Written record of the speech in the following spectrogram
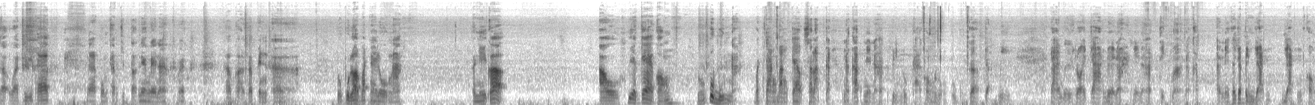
สวัสดีครับนะผมทำคลิปต่อเนื่องเลยนะเมื่อคราวก่อนก็เป็นหลวงปู่รอดวัดในโรงนะ วันนี้ก็ เอาเบี้ยแก้ของหลวงปู่บุญนะวัดกลางบางแก้วสลับกันนะครับเนี่ยนะฮะเป็นรูปถ่ายของหลวงปู่บุญก็จะมีลายมือรอยจานด้วยนะนี่นะฮะติดมานะครับ อันนี้ก็จะเป็นยันยันของ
